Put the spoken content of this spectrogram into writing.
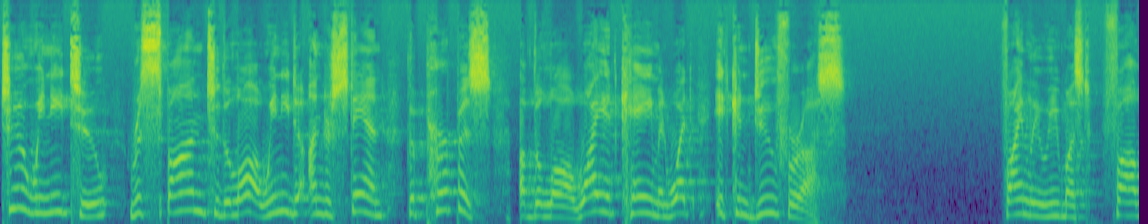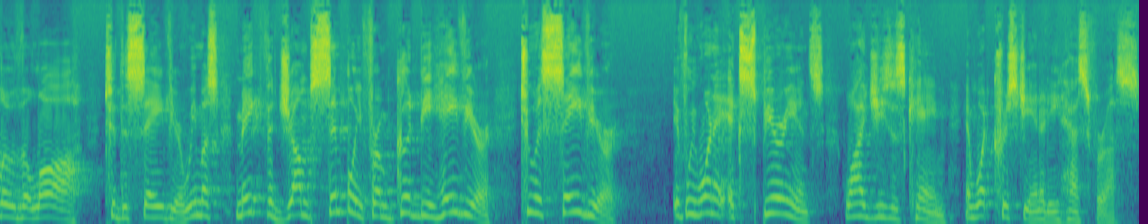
Two, we need to respond to the law. We need to understand the purpose of the law, why it came, and what it can do for us. Finally, we must follow the law to the Savior. We must make the jump simply from good behavior to a Savior if we want to experience why Jesus came and what Christianity has for us.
